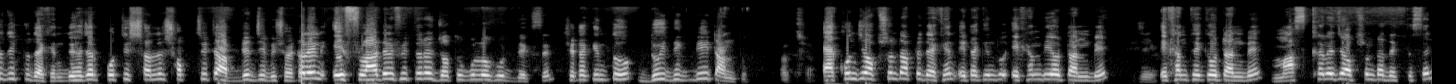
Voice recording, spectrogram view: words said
যদি একটু দেখেন দুই হাজার পঁচিশ সালের সবচেয়ে আপডেট যে বিষয়টা বলেন এই ফ্লাডের ভিতরে যতগুলো হুড দেখছেন সেটা কিন্তু দুই দিক দিয়েই টানতো। আচ্ছা। এখন যে অপশনটা আপনি দেখেন এটা কিন্তু এখান দিয়েও টানবে এখান থেকেও টানবে মাঝখানে যে অপশনটা দেখতেছেন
